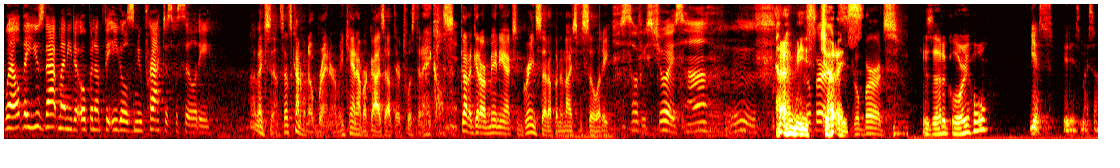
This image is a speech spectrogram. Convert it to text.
Well, they used that money to open up the Eagles' new practice facility. That makes sense. That's kind of a no-brainer. I mean, can't have our guys out there twisting ankles. Gotta get our maniacs and green set up in a nice facility. Sophie's choice, huh? Oof. Toby's Go choice. Go birds. Is that a glory hole? Yes, it is, my son.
